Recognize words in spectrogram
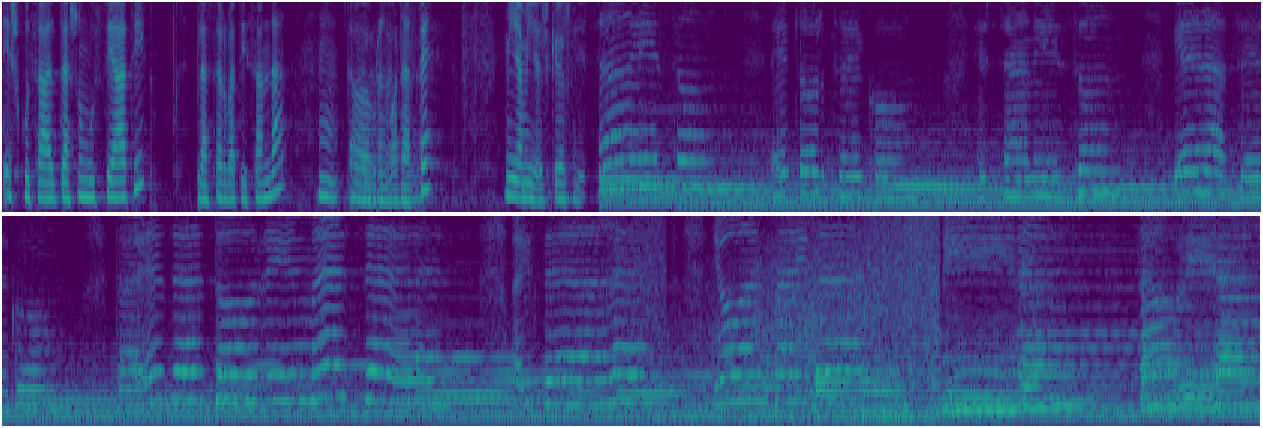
eskuzabaltasun guztiagatik, placer bat izan da, mm. eta mm. arte. Mila, mila esker. Esan izun etortzeko, esan izun geratzeko, ta ez etorri mesedez, aizean lez, joan zaite, nire zauria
